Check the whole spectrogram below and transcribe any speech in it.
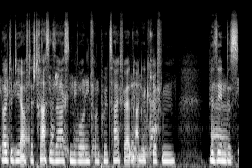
Leute, die auf der Straße saßen, wurden von Polizeipferden angegriffen. Wir sehen, dass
